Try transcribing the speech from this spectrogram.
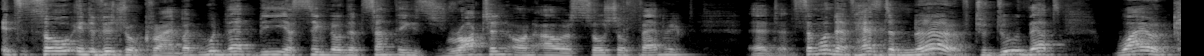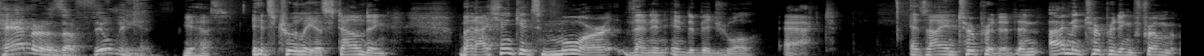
It's so individual crime, but would that be a signal that something's rotten on our social fabric? Uh, someone that has the nerve to do that while cameras are filming it. Yes, it's truly astounding. But I think it's more than an individual act. As I interpret it, and I'm interpreting from,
